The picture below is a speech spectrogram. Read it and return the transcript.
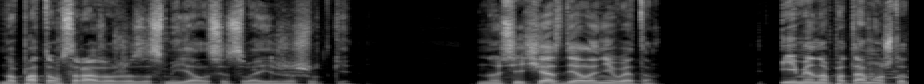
но потом сразу же засмеялась от своей же шутки. «Но сейчас дело не в этом. Именно потому, что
